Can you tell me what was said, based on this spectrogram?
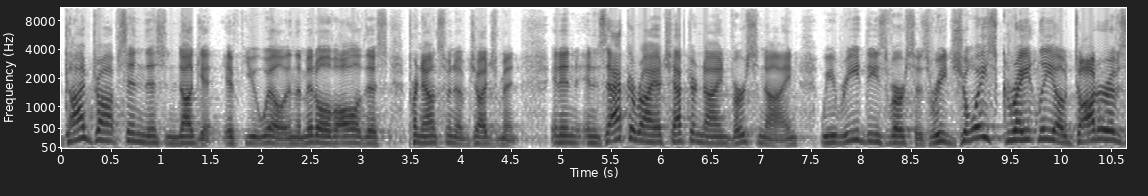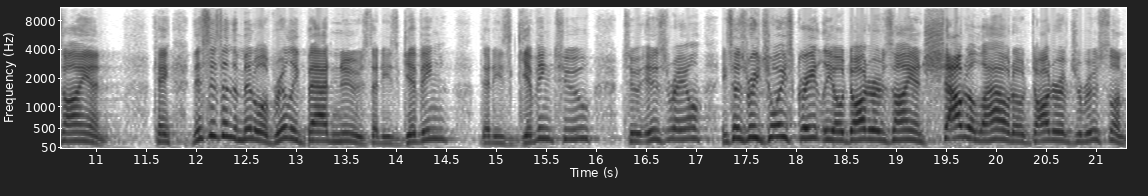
God drops in this nugget, if you will, in the middle of all of this pronouncement of judgment. And in, in Zechariah chapter 9, verse 9, we read these verses Rejoice greatly, O daughter of Zion. Okay, this is in the middle of really bad news that he's giving, that he's giving to, to Israel. He says, Rejoice greatly, O daughter of Zion. Shout aloud, O daughter of Jerusalem.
